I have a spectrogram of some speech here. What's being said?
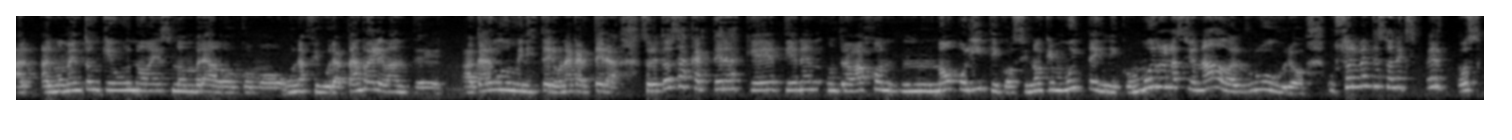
al, momento en que uno es nombrado como una figura tan relevante a cargo de un ministerio, una cartera, sobre todo esas carteras que tienen un trabajo no político, sino que muy técnico, muy relacionado al rubro, usualmente son expertos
